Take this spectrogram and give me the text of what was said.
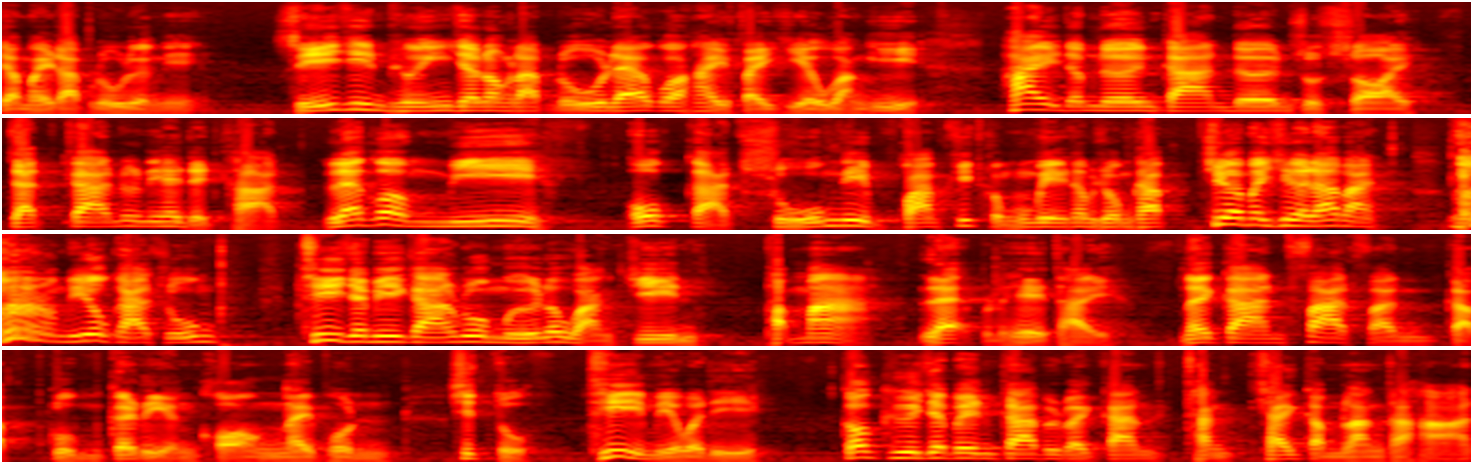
จะไม่รับรู้เรื่องนี้ สีจิ้นผิงจะต้องรับรู้แล้วก็ให้ไฟเขียวหวังอี้ให้ดำเนินการเดินสุดซอย จัดการเรื่องนี้ให้เด็ดขาด แล้วก็มีโอกาสสูงนี่ความคิดของผมเองท่านผู้ชมครับ เชื่อไม่เชื่อแล้วไป มีโอกาสสูงที่จะมีการร่วมมือระหว่างจีน พม่าและประเทศไทย ในการฟาดฟันกับกลุ่มกระเหรี่ยงของนายพลชิตตุที่เมียวดี ก็คือจะเป็นการปฏิบัติการทางใช้กำลังทหาร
